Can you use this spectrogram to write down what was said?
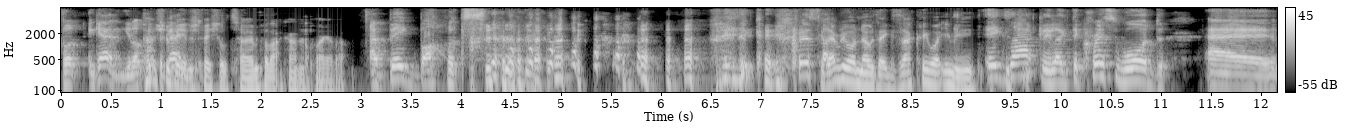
But again, you look that at should be an official term for that kind of player. That a big box. Chris, everyone knows exactly what you mean. Exactly, like the Chris Wood. Uh,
